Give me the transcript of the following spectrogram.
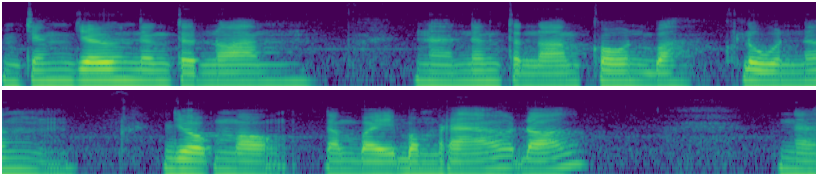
អញ្ចឹងយើងនឹងទៅនាំណានឹងទៅនាំកូនរបស់ខ្លួននឹងយកមកដើម្បីបំរើដល់ណា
